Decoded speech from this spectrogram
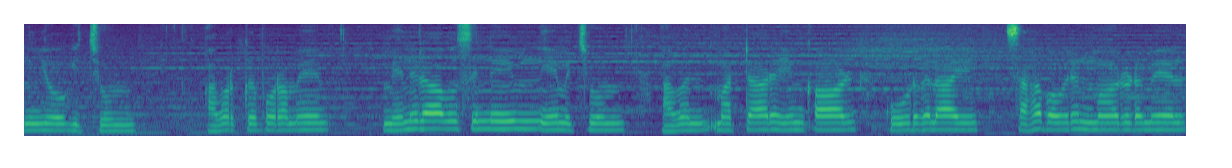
നിയോഗിച്ചു. അവർക്ക് പുറമെ മെനലാവുസിനെയും നിയമിച്ചു അവൻ മറ്റാരെയും കാൾ കൂടുതലായി സഹപൗരന്മാരുടെ മേൽ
